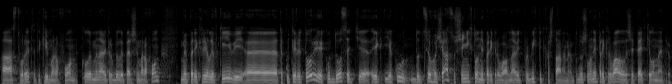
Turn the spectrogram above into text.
а, створити такий марафон. Коли ми навіть робили перший марафон, ми перекрили в Києві е, таку територію, яку досить е, яку до цього часу ще ніхто не перекривав, навіть пробіг під каштанами, тому що вони перекривали лише 5 кілометрів.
